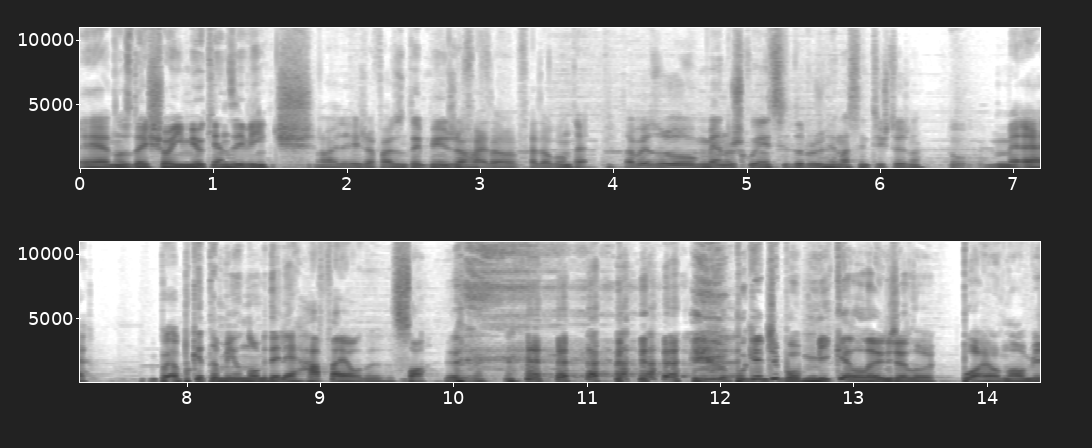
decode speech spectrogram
É, nos deixou em 1520. Olha aí, já faz um tempinho já. faz, faz algum tempo. Talvez o menos conhecido dos renascentistas, né? Me- É. É porque também o nome dele é Rafael, né? Só. porque, tipo, Michelangelo, pô, é um nome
